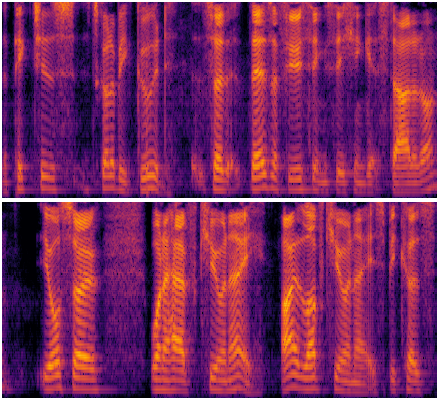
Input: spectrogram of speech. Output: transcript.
the pictures. It's got to be good. So th- there's a few things that you can get started on. You also want to have Q and A. I love Q and A's because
